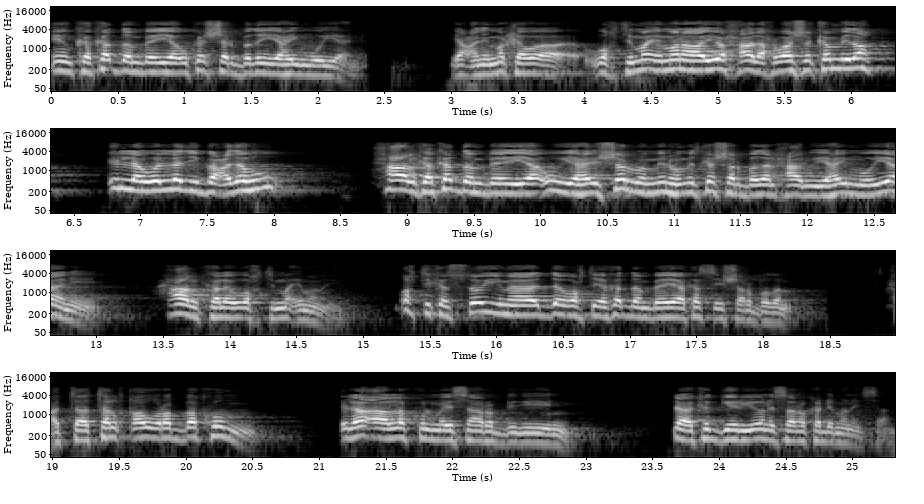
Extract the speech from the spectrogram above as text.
Inka ka dambeeya uu ka shar badan yahay mooyaane. Yacni marka wakhti ma imanaayo xaal axwaasha ka mid ah ilaa waladii bacdahu xaalka ka dambeeya uu yahay sharun minhu mid ka shar badan xaaluu yahay mooyaane xaal kale wakhti ma imanayo. Wakhti kastoo yimaado wakhtiga ka dambeeya ka sii shar badan. Xataa talqaw rabbakum ilaa aad la kulmaysaan rabbigiin. Ilaa ka geeriyoonaysaan oo ka dhimanaysaan.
